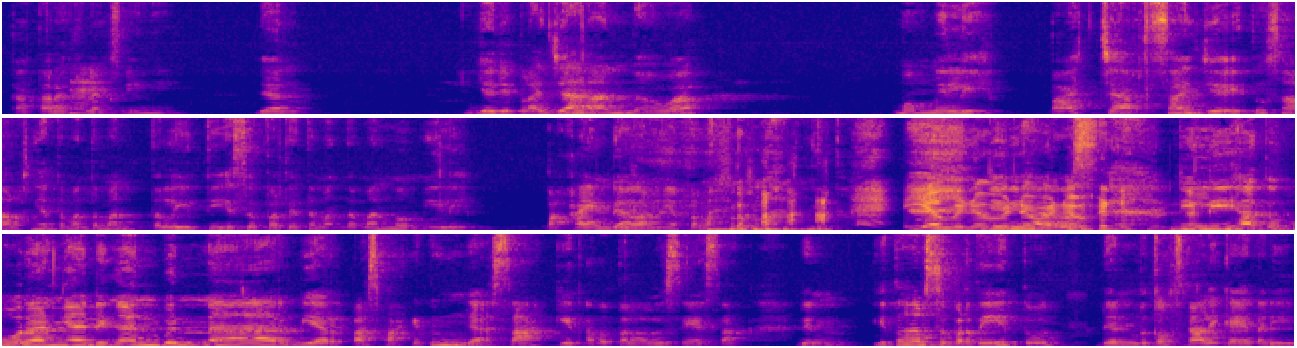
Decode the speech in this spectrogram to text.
kata red flags ini. Dan jadi pelajaran bahwa memilih pacar saja itu seharusnya teman-teman teliti seperti teman-teman memilih pakaian dalamnya teman-teman. Iya benar Jadi benar harus dilihat ukurannya dengan benar biar pas pakai tuh nggak sakit atau terlalu sesak. Dan itu harus seperti itu. Dan betul sekali kayak tadi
